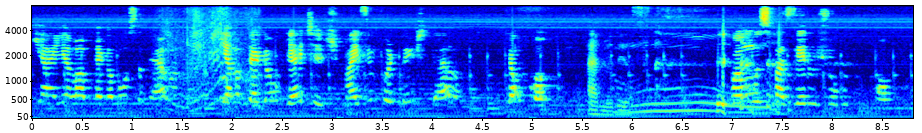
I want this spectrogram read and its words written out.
E aí ela pega a bolsa dela e ela pega o gadget mais importante dela, que é um copo. Ai, meu Deus. Vamos fazer o jogo do copo.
